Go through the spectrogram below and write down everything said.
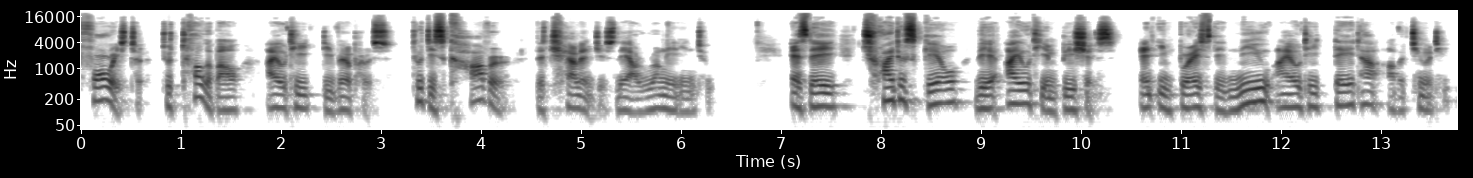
Forrester to talk about IoT developers to discover the challenges they are running into as they try to scale their IoT ambitions and embrace the new IoT data opportunity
